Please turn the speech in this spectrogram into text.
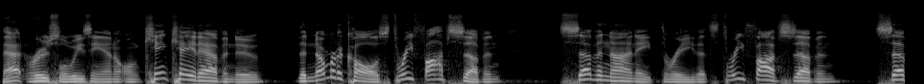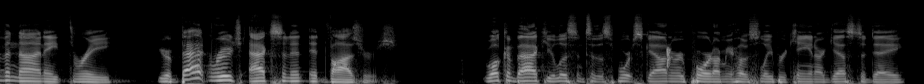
Baton Rouge, Louisiana on Kincaid Avenue. The number to call is 357 7983. That's 357 7983. Your Baton Rouge Accident Advisors. Welcome back. You listen to the Sports Scouting Report. I'm your host, Lee Brecheen. Our guest today,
